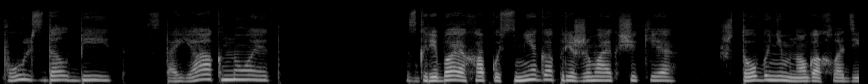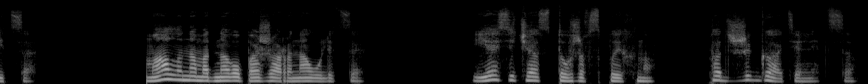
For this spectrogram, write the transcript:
Пульс долбит, стояк ноет. Сгребая хапку снега, прижимая к щеке, чтобы немного охладиться. Мало нам одного пожара на улице. Я сейчас тоже вспыхну. Поджигательница,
